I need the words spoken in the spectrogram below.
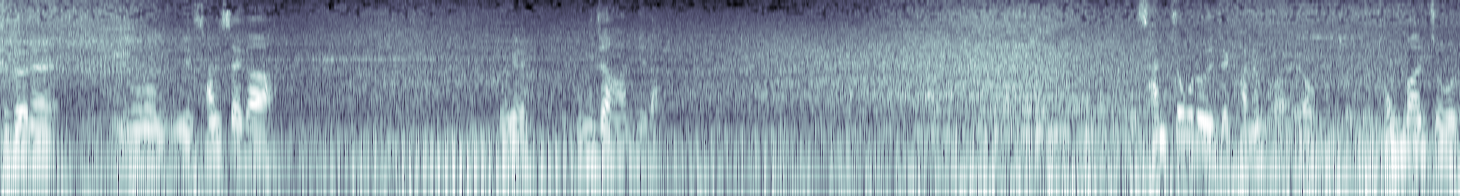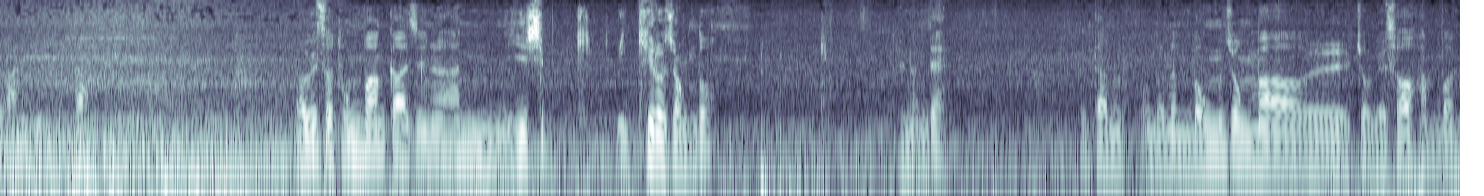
주변에 이 산세가 되게 웅장합니다. 산 쪽으로 이제 가는 거예요. 동반 쪽으로 가는 길입니다. 여기서 동반까지는 한 22km 정도 되는데 일단 오늘은 농종마을 쪽에서 한번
